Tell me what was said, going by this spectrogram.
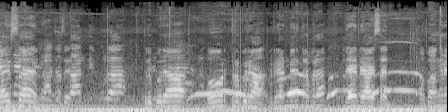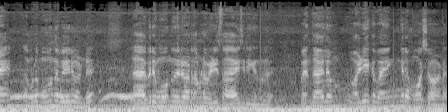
രാജസ്ഥാൻ. ത്രിപുര. ഓർ ത്രിപുര. ഇവർ രണ്ടുപേരും ത്രിപുര ഞാൻ രാജസ്ഥാൻ. അപ്പോൾ അങ്ങനെ നമ്മൾ മൂന്ന് പേരുമുണ്ട് ഇവർ മൂന്ന് പേരുമാണ് നമ്മുടെ വഴി സഹായിച്ചിരിക്കുന്നത്. അപ്പോൾ എന്തായാലും വഴിയൊക്കെ ഭയങ്കര മോശമാണ്.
